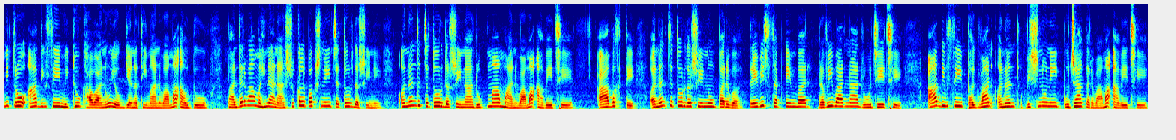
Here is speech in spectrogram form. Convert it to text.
મિત્રો, આ દિવસે મીઠું ખાવાનું યોગ્ય નથી માનવામાં આવતું. ભાદરવા મહિનાના શુક્લ પક્ષની ચતુર્દશીને અનંત ચતુર્દશીના રૂપમાં માનવામાં આવે છે. આ વખતે અનંત ચતુર્દશીનું પર્વ ત્રેવીસ સપ્ટેમ્બર રવિવારના રોજે છે. આ દિવસે ભગવાન અનંત વિષ્ણુની પૂજા કરવામાં આવે છે.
